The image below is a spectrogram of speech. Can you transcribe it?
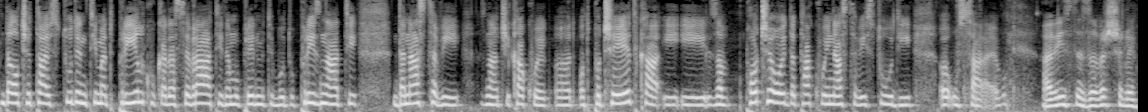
da li će taj student imati priliku kada se vrati da mu predmeti budu priznati, da nastavi znači kako je od početka i, i za, počeo je da tako i nastavi studij u Sarajevu. A vi ste završili?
